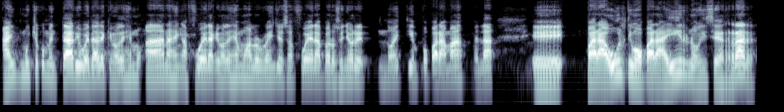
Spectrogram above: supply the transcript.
hay mucho comentario, ¿verdad? De que no dejemos a en afuera, que no dejemos a los Rangers afuera, pero señores, no hay tiempo para más, ¿verdad? Eh, para último, para irnos y cerrar,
